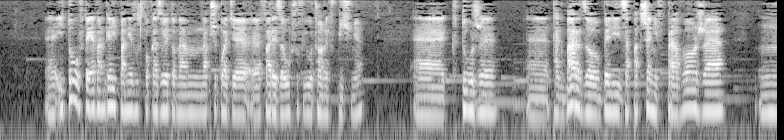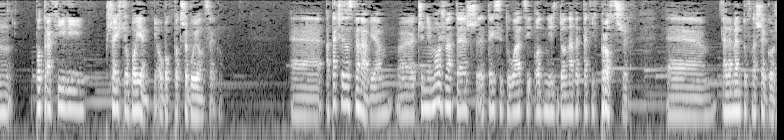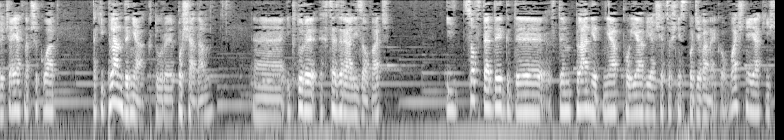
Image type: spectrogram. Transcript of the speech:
E, I tu w tej Ewangelii Pan Jezus pokazuje to nam na przykładzie e, faryzeuszów i uczonych w piśmie, e, którzy e, tak bardzo byli zapatrzeni w prawo, że mm, potrafili przejść obojętnie obok potrzebującego. E, a tak się zastanawiam, e, czy nie można też tej sytuacji odnieść do nawet takich prostszych e, elementów naszego życia, jak na przykład taki plan dnia, który posiadam e, i który chcę zrealizować. I co wtedy, gdy w tym planie dnia pojawia się coś niespodziewanego? Właśnie jakiś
